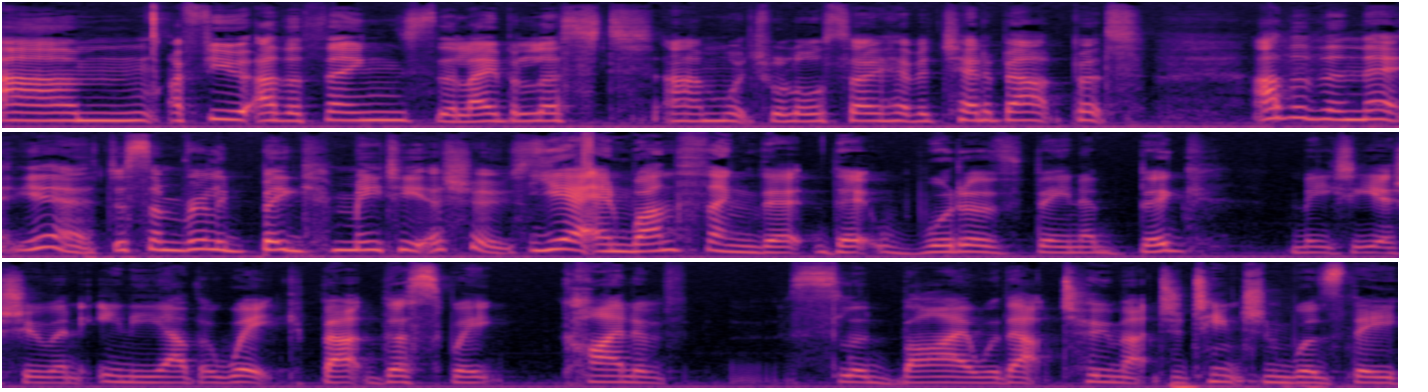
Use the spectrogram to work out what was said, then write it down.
Um, a few other things, the Labour list, um, which we'll also have a chat about, but other than that, yeah, just some really big meaty issues. Yeah, and one thing that that would have been a big meaty issue in any other week, but this week kind of slid by without too much attention was the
